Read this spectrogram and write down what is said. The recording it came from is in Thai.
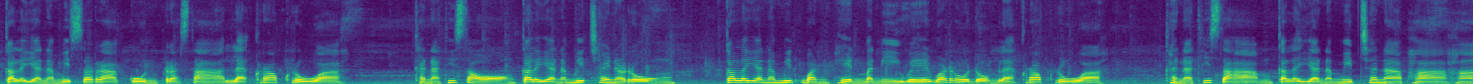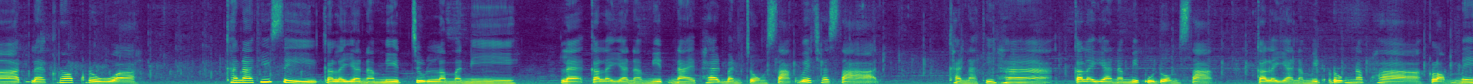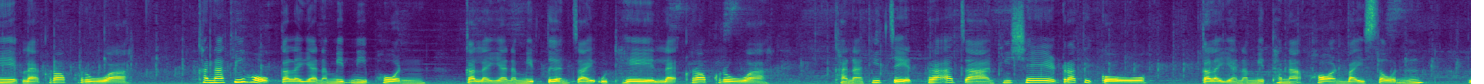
กัลยาณมิตรสรากุลประสานและครอบครัว คณะที่2กัลยาณมิตรชัยนรงค์กัลยาณมิตรวันเพ็ญมณีเวทวโรดมและครอบครัว คณะที่3กัลยาณมิตรชนาภาฮาร์ดและครอบครัว คณะที่4กัลยาณมิตรจุลมณี และกัลยาณมิตรนายแพทย์บรรจงศักดิ์เวชศาสตร์ คณะที่ 5กัลยาณมิตรอุดมศักดิ์กัลยาณมิตรรุ่งนภา กล่อมเมฆและครอบครัว คณะที่ 6กัลยาณมิตรนิพนธ์กัลยาณมิตรเตือนใจอุเทนและครอบครัว คณะที่ 7 พระอาจารย์พิเชษรัติโกกัลยาณมิตรธนพรใบสน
